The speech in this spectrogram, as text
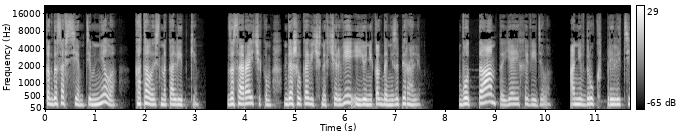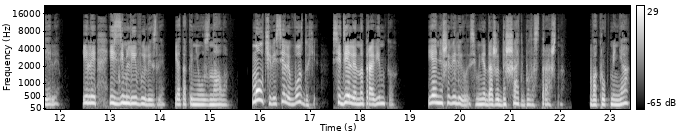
когда совсем темнело, каталась на калитке. За сарайчиком для шелковичных червей ее никогда не запирали. Вот там-то я их и видела. Они вдруг прилетели. Или из земли вылезли, я так и не узнала. Молча висели в воздухе, сидели на травинках. Я не шевелилась, мне даже дышать было страшно. Вокруг меня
